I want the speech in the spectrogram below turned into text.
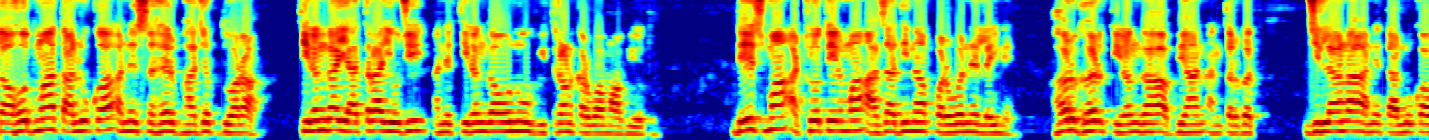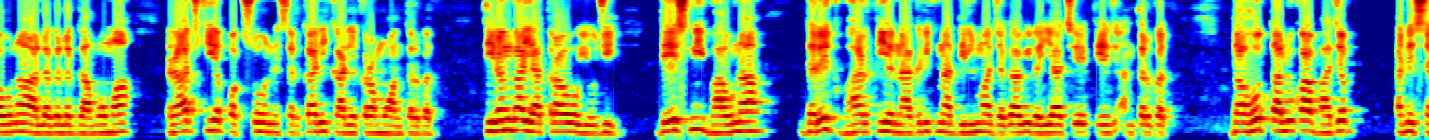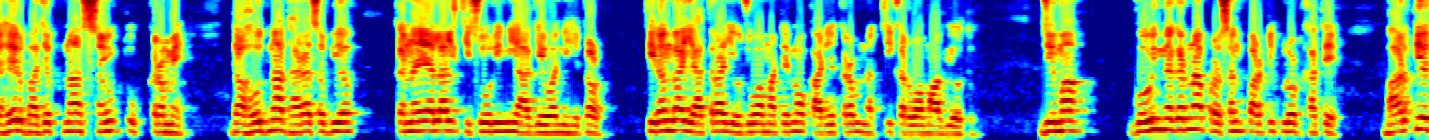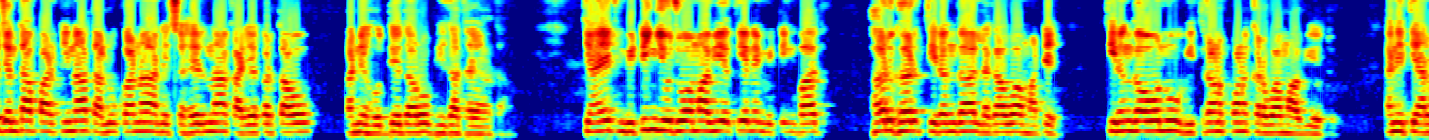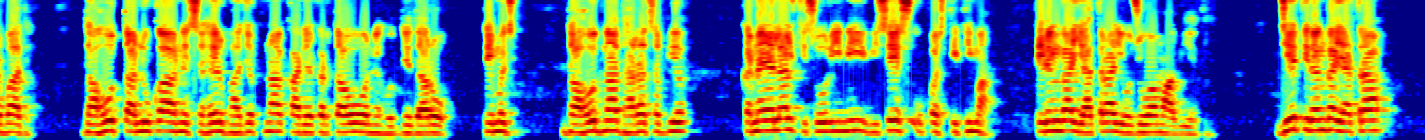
દાહોદમાં તાલુકા અને શહેર ભાજપ દ્વારા તિરંગા યાત્રા યોજી અને તિરંગાઓનું વિતરણ કરવામાં આવ્યું હતું. દેશમાં અઠ્યોતેરમાં આઝાદીના પર્વને લઈને હર ઘર તિરંગા અભિયાન અંતર્ગત જિલ્લાના અને તાલુકાઓના અલગ અલગ ગામોમાં રાજકીય પક્ષો અને સરકારી કાર્યક્રમો અંતર્ગત તિરંગા યાત્રાઓ યોજી દેશની ભાવના દરેક ભારતીય નાગરિકના દિલમાં જગાવી રહ્યા છે તે જ અંતર્ગત દાહોદ તાલુકા ભાજપ અને શહેર ભાજપના સંયુક્ત ઉપક્રમે દાહોદના ધારાસભ્ય કનૈયાલાલ કિશોરીની આગેવાની હેઠળ તિરંગા યાત્રા યોજવા માટેનો કાર્યક્રમ નક્કી કરવામાં આવ્યો હતો, જેમાં ગોવિંદનગરના પ્રસંગ પાર્ટી પ્લોટ ખાતે ભારતીય જનતા પાર્ટીના તાલુકાના અને શહેરના કાર્યકર્તાઓ અને હોદ્દેદારો ભેગા થયા હતા. ત્યાં એક મિટિંગ યોજવામાં આવી હતી અને મિટિંગ બાદ હર ઘર તિરંગા લગાવવા માટે તિરંગાઓનું વિતરણ પણ કરવામાં આવ્યું હતું અને ત્યારબાદ દાહોદ તાલુકા અને શહેર ભાજપના કાર્યકર્તાઓ અને હોદ્દેદારો તેમજ દાહોદના ધારાસભ્ય કનૈયાલાલ કિશોરીની વિશેષ ઉપસ્થિતિમાં તિરંગા યાત્રા યોજવામાં આવી હતી, જે તિરંગા યાત્રા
